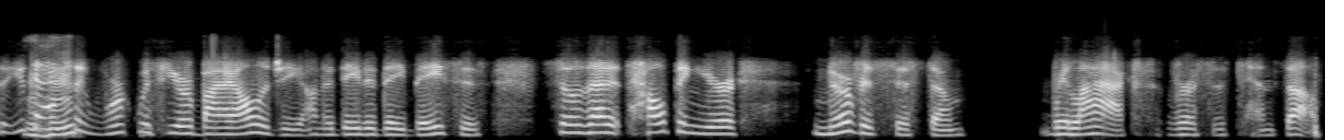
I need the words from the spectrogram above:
So you can mm-hmm. actually work with your biology on a day to day basis so that it's helping your nervous system relax versus tense up.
